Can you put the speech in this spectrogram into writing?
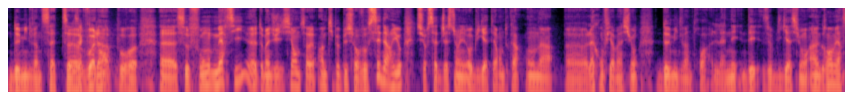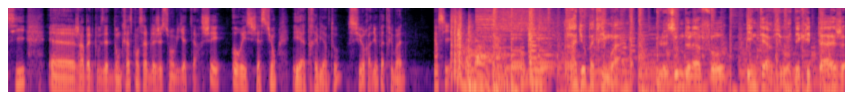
2027. Euh, voilà pour euh, euh, ce fonds. Merci Thomas Judicien. On sait un petit peu plus sur vos scénarios sur cette gestion obligataire. En tout cas, on a la confirmation 2023, l'année des obligations. Un grand merci. je rappelle que vous êtes donc responsable de la gestion obligataire chez Auris Gestion et à très bientôt sur Radio Patrimoine. Merci. Radio Patrimoine, le zoom de l'info, interview et décryptage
